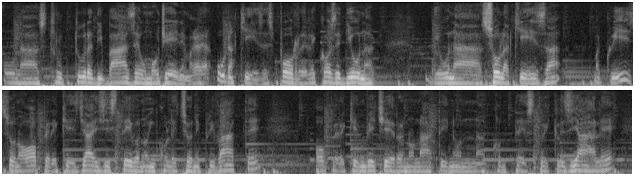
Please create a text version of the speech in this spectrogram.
una struttura di base omogenea, magari una chiesa, esporre le cose di una, di una sola chiesa, ma qui sono opere che già esistevano in collezioni private, opere che invece erano nate in un contesto ecclesiale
